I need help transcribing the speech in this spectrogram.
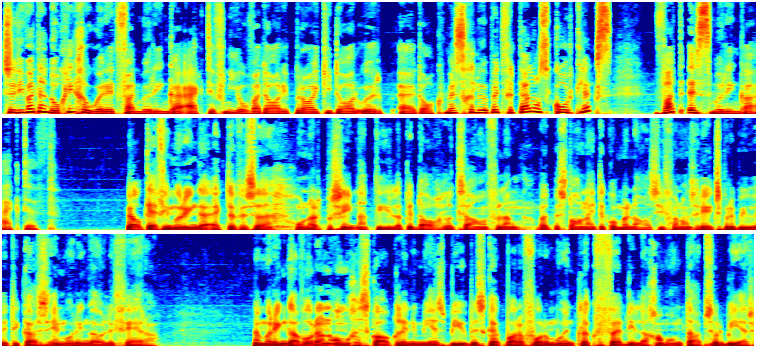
So die wat nou nog nie gehoor het van Moringa Active nie of wat daardie praatjie daaroor uh, dalk misgeloop het, vertel ons kortliks, wat is Moringa Active? Wel, Cafe Moringa Active is 'n 100% natuurlike daaglikse aanvulling wat bestaan uit 'n kombinasie van ons reeks probiotikas en Moringa oleifera. Nou moringa word dan omgeskakel in die mees biobeskikbare vorm moontlik vir die liggaam om te absorbeer.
